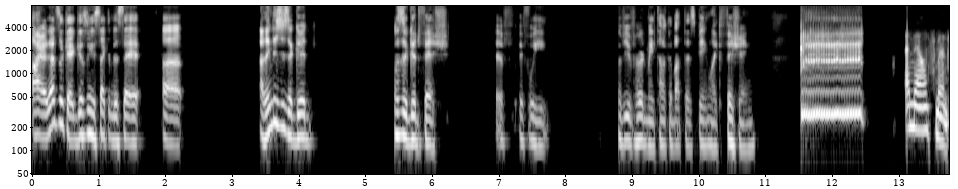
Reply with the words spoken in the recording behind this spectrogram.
All right, that's okay. It gives me a second to say it. Uh, I think this is a good. This is a good fish. If if we, if you've heard me talk about this being like fishing. Announcement.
